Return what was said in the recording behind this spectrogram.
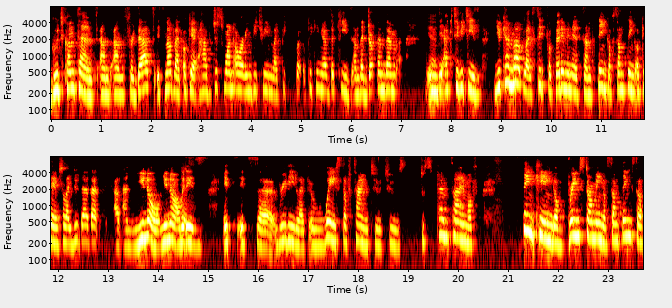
good content. And, and for that, it's not like, okay, I have just one hour in between, like pick, picking up the kids and then dropping them in yeah. the activities. You cannot like sit for 30 minutes and think of something, okay, shall I do that, that? And, and you know, you know, yes. it is it's it's uh, really like a waste of time to to to spend time of thinking of brainstorming of something. So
